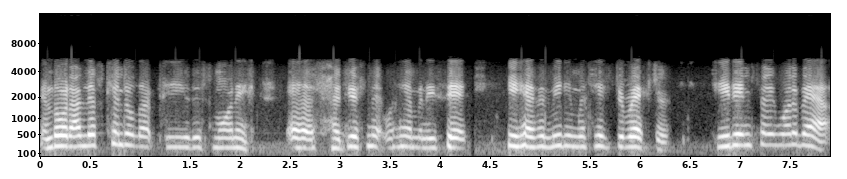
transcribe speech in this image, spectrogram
And Lord, I lift Kendall up to you this morning as I just met with him and he said he has a meeting with his director. He didn't say what about,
